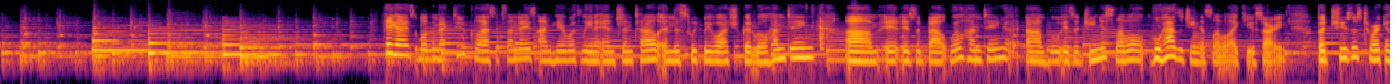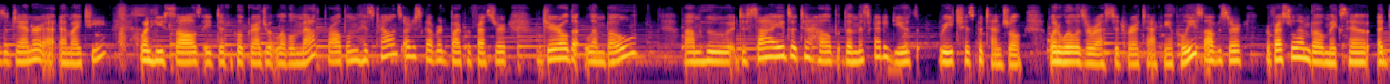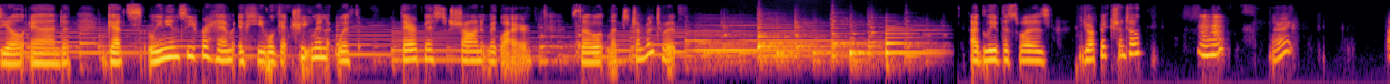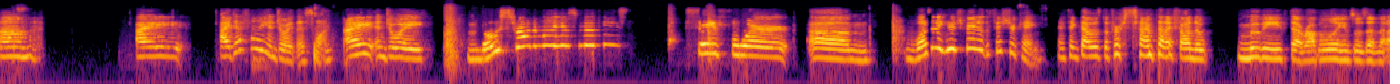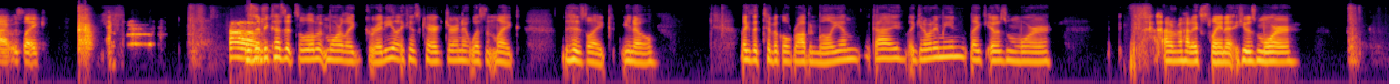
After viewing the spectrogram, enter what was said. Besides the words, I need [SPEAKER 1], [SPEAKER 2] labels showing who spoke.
[SPEAKER 1] Hey guys, welcome back to Classic Sundays. I'm here with Lena and Chantel, and this week we watched Good Will Hunting. Um, it is about Will Hunting, um, who is a genius level, who has a genius level IQ, sorry, but chooses to work as a janitor at MIT. When he solves a difficult graduate level math problem, his talents are discovered by Professor Gerald Lambeau, um, who decides to help the misguided youth reach his potential. When Will is arrested for attacking a police officer, Professor Lambeau makes him a deal and gets leniency for him if he will get treatment with therapist Sean Maguire. So let's jump into it. I believe this was your pick, Chantel.
[SPEAKER 2] Mm-hmm.
[SPEAKER 1] All right.
[SPEAKER 2] Um, I I definitely enjoy this one. I enjoy most Robin Williams movies, save for um, wasn't a huge fan of The Fisher King. I think that was the first time that I found a movie that Robin Williams was in that I was like.
[SPEAKER 1] was
[SPEAKER 2] um,
[SPEAKER 1] it because it's a little bit more like gritty, like his character, and it wasn't like his like you know, like the typical Robin Williams guy, like you know what I mean? Like it was more. I don't know how to explain it. He was more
